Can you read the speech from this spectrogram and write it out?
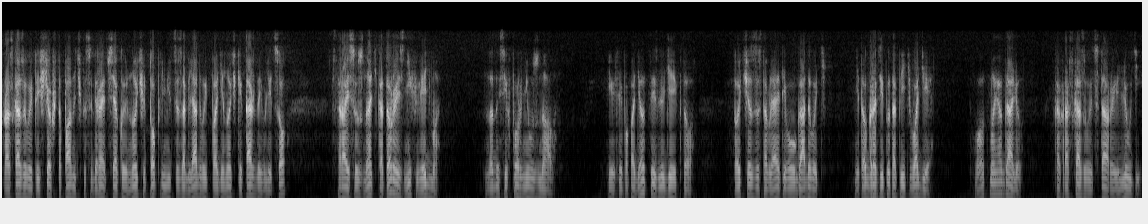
Рассказывает еще, что паночка собирает всякую ночь утопленницы, заглядывает поодиночке каждой в лицо, стараясь узнать, которая из них ведьма, но до сих пор не узнала. И если попадется из людей кто, тотчас заставляет его угадывать, не то грозит утопить в воде. Вот моя Галю, как рассказывают старые люди.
